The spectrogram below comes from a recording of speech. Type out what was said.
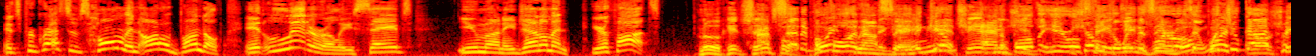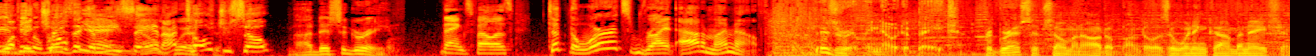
it's Progressive's Home and Auto Bundle. It literally saves you money. Gentlemen, your thoughts? Look, it's simple. I've said it Points before and I'll the say it game. You again. Add up all the heroes, take away the that's won zeros, and what you got? show One big that wins the trophy of me saying, No I told you so. I disagree. Thanks, fellas. Took the words right out of my mouth. There's really no debate. Progressive's Home and Auto Bundle is a winning combination.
